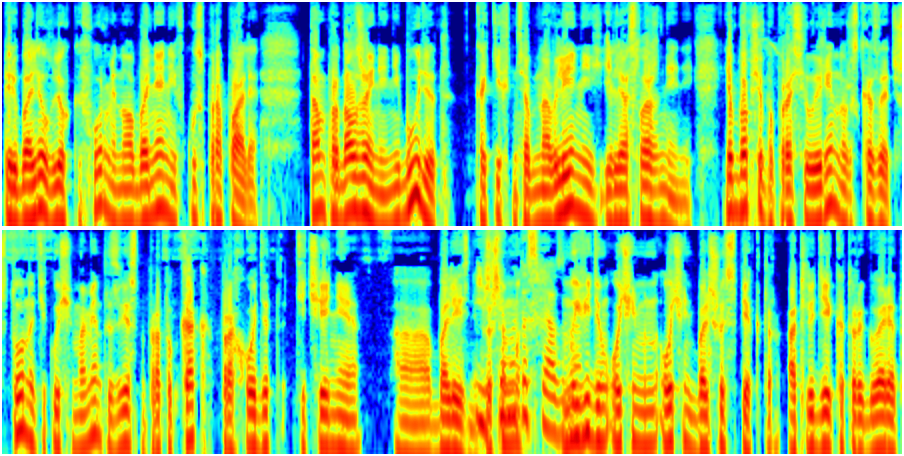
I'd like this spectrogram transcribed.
переболел в легкой форме, но обоняние и вкус пропали. Там продолжения не будет, каких-нибудь обновлений или осложнений. Я бы вообще попросил Ирину рассказать, что на текущий момент известно про то, как проходит течение а, болезни. И Потому с чем это связано? Мы видим очень, очень большой спектр от людей, которые говорят,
